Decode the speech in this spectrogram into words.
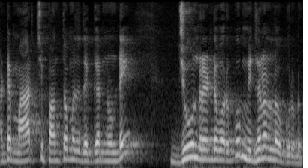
అంటే మార్చి పంతొమ్మిది దగ్గర నుండి జూన్ రెండు వరకు మిథునంలో గురుడు.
